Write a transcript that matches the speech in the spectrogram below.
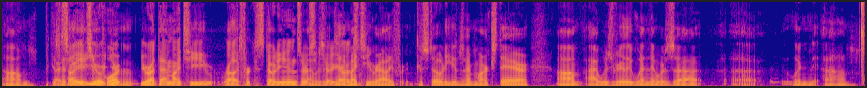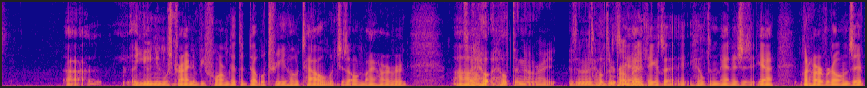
Um, because I, saw think you. it's You were, important. you were at the MIT rally for custodians or I was at the guards. MIT rally for custodians. I marched there. Um, I was really when there was a uh, when um, uh, a union was trying to be formed at the DoubleTree Hotel, which is owned by Harvard. It's Um, a Hil- Hilton now, right? Isn't it Hilton it's- property? Yeah, I think it's a Hilton manages it. Yeah, but Harvard owns it,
